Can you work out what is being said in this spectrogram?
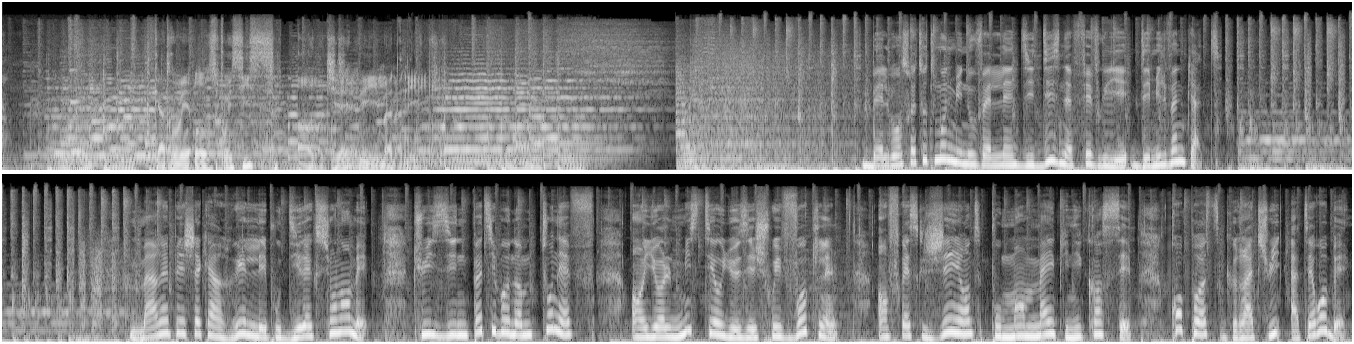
91.6 en Pays Matinique. Belle bonsoir tout le monde, mes nouvelles lundi 19 février 2024. Marin Péchec a relé pour direction Lambé. Cuisine petit bonhomme tout neuf. En yole mystérieuse échouée Vauclin. En fresque géante pour Mamay qui n'y cancer. Compost gratuit à Terre-Aubert.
